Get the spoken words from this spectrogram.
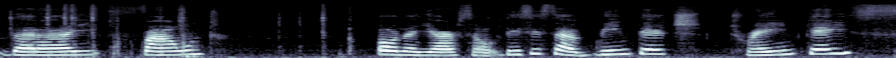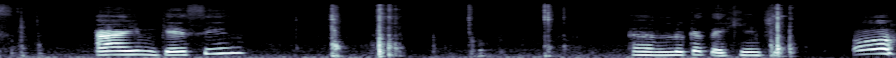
that I found on a yard sale. This is a vintage train case. I'm guessing. And look at the hinges. Oh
